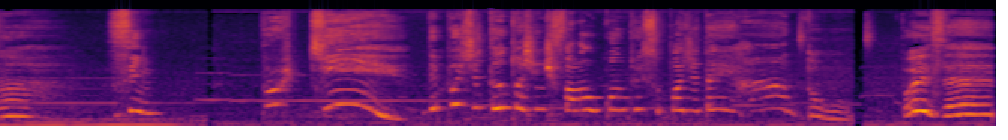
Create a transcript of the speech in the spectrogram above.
Ah, sim. Por quê? Depois de tanto a gente falar o quanto isso pode dar errado. Pois é.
